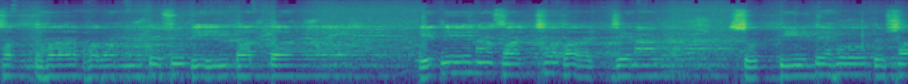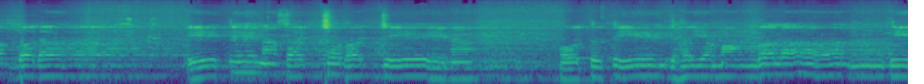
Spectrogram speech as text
সদ্ধা ভবন্তু সুদীতত্তা এতেন স্বচ্ছবাজ্যেন সত্যিতে হতু সর্বদা এতেন স্বচ্ছভজ্যেন হতু তে জয় মঙ্গলান্তি।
